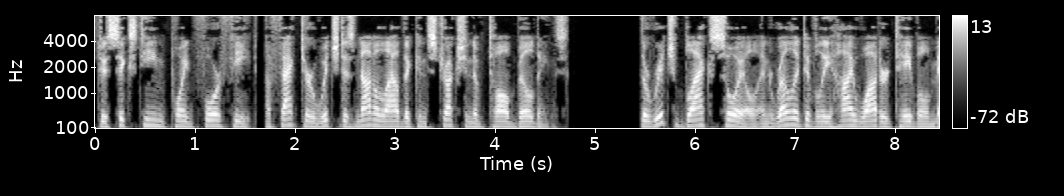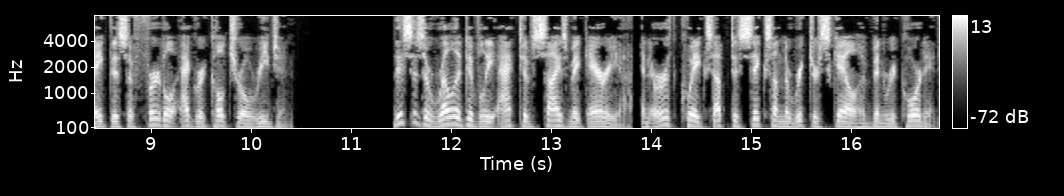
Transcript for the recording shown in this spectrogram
to 16.4 feet, a factor which does not allow the construction of tall buildings. The rich black soil and relatively high water table make this a fertile agricultural region. This is a relatively active seismic area, and earthquakes up to 6 on the Richter scale have been recorded.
